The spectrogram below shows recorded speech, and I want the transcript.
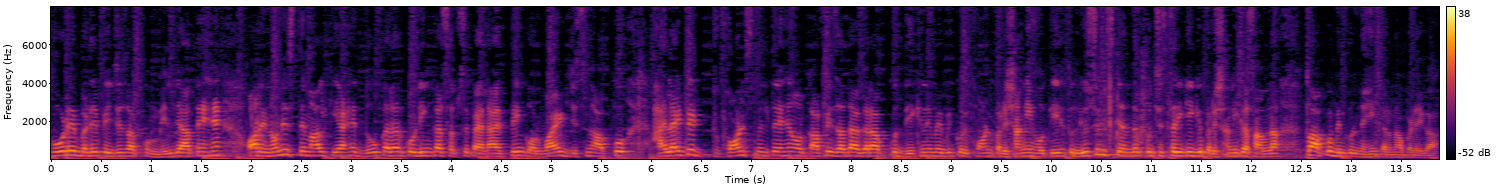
थोड़े बड़े पेजेस आपको मिल जाते हैं। और इन्होंने इस्तेमाल किया है दो कलर कोडिंग का। सबसे पहला है पिंक और व्हाइट जिसमें आपको हाईलाइटेड फॉन्ट्स मिलते हैं। और काफ़ी ज़्यादा अगर आपको देखने में भी कोई फॉन्ट परेशानी होती है तो ल्यूसेंट्स के अंदर कुछ इस तरीके की परेशानी का सामना तो आपको बिल्कुल नहीं करना पड़ेगा।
